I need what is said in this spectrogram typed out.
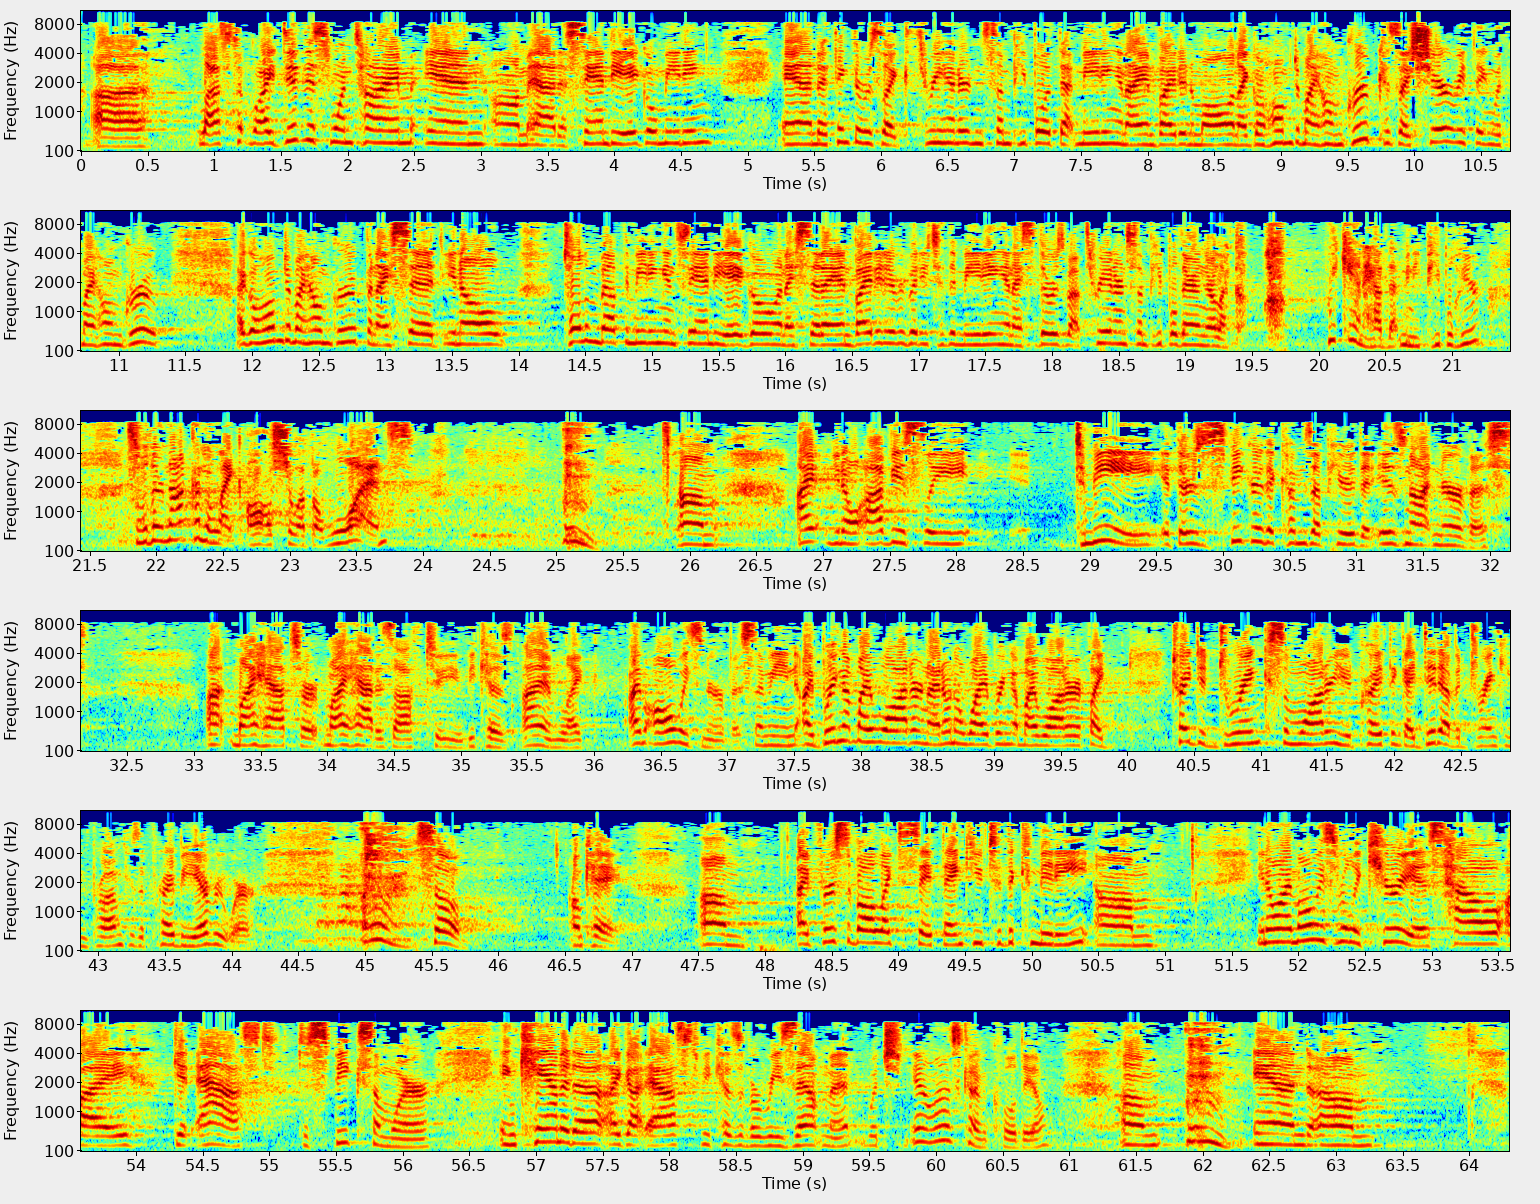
Uh, last time, I did this one time in um, at a San Diego meeting, and I think there was like 300 and some people at that meeting, and I invited them all. And I go home to my home group because I share everything with my home group. I go home to my home group and I said, you know, told them about the meeting in San Diego, and I said I invited everybody to the meeting, and I said there was about 300 and some people there, and they're like. Oh, we can't have that many people here. So they're not gonna like all show up at once. um, I, you know, obviously to me, if there's a speaker that comes up here that is not nervous, uh, my hats are, my hat is off to you because I am like, I'm always nervous. I mean, I bring up my water and I don't know why I bring up my water. If I tried to drink some water, you'd probably think I did have a drinking problem because it'd probably be everywhere. so, okay. Um, I'd first of all like to say thank you to the committee. Um, you know, I'm always really curious how I get asked to speak somewhere. In Canada, I got asked because of a resentment, which, you know, that was kind of a cool deal. Um, and, um,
